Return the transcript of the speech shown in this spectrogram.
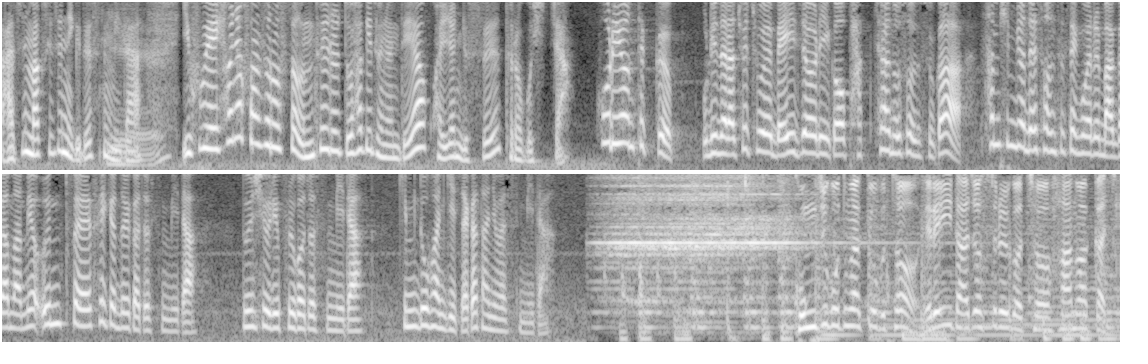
마지막 시즌이기도 했습니다. 네. 이후에 현역 선수로서 은퇴를 또 하게 되는데요. 관련 뉴스 뉴스 들어보시죠. 코리온 특급 우리나라 최초의 메이저리거 박찬호 선수가 30년의 선수 생활을 마감하며 은퇴 회견을 가졌습니다. 눈시울이 붉어졌습니다. 김도환 기자가 다녀왔습니다. 공주고등학교부터 LA 다저스를 거쳐 한화까지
